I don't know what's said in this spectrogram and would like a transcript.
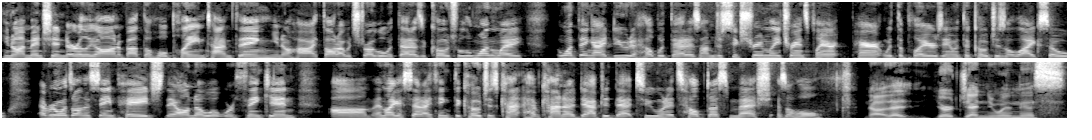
you know, I mentioned early on about the whole playing time thing, you know, how I thought I would struggle with that as a coach. Well, the one way, the one thing I do to help with that is I'm just extremely transparent with the players and with the coaches alike. So everyone's on the same page. They all know what we're thinking. Um, and like I said, I think the coaches kind have kind of adapted that too, and it's helped us mesh as a whole. No, that your genuineness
